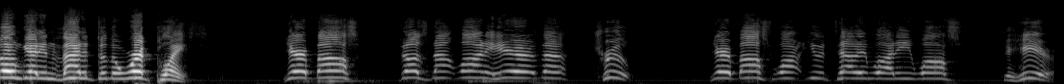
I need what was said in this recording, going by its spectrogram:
don't get invited to the workplace. Your boss does not want to hear the truth. Your boss want you to tell him what he wants to hear.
